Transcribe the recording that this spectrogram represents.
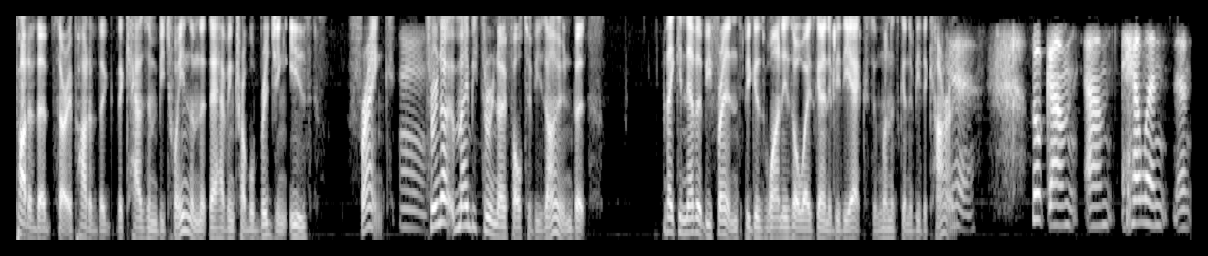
part of the sorry, part of the, the chasm between them that they're having trouble bridging is Frank mm. through no maybe through no fault of his own, but they can never be friends because one is always going to be the ex and one is going to be the current. Yeah. Look, um, um, Helen and,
